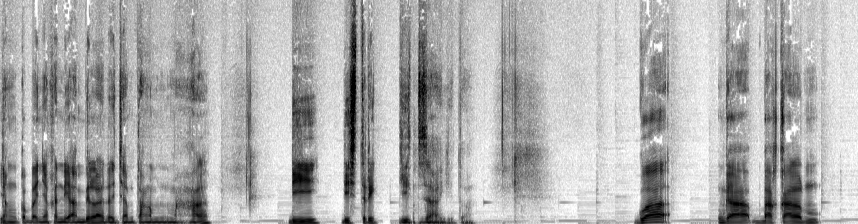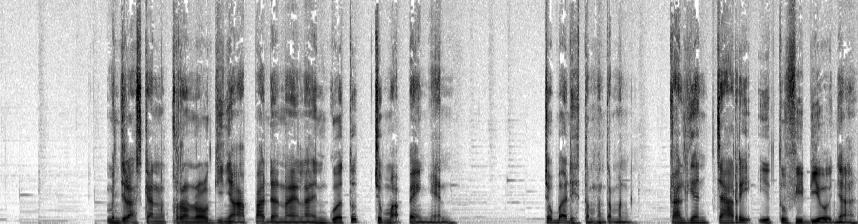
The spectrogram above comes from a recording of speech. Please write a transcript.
yang kebanyakan diambil ada jam tangan mahal di distrik Ginza gitu. Gua nggak bakal menjelaskan kronologinya apa dan lain-lain. Gue tuh cuma pengen coba deh teman-teman kalian cari itu videonya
